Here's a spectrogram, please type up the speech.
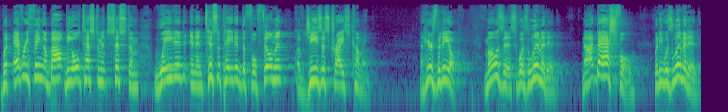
But everything about the Old Testament system waited and anticipated the fulfillment of Jesus Christ coming. Now, here's the deal Moses was limited, not bashful, but he was limited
